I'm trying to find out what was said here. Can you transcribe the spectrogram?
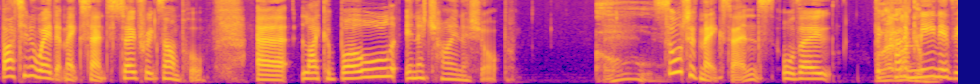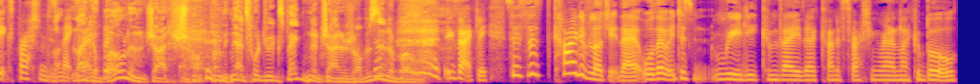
but in a way that makes sense. So, for example, uh, like a bowl in a china shop, Oh. sort of makes sense, although the Well, kind like of a- meaning of the expression doesn't make like sense. a bowl in a china shop. I mean, that's what you expect in a china shop, isn't it? A bowl. exactly. So there's this kind of logic there, although it doesn't really convey the kind of thrashing around like a bull.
